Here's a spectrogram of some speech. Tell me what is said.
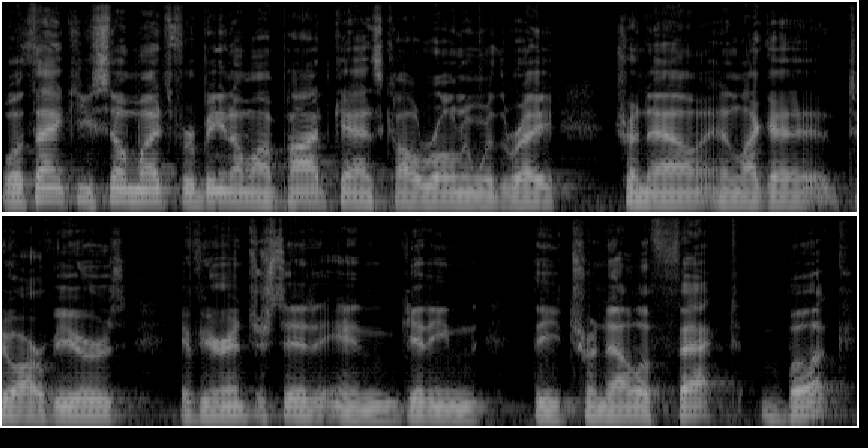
Well, thank you so much for being on my podcast called Rolling with Ray Trenell. And like uh, to our viewers, if you're interested in getting the Trenell Effect book,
